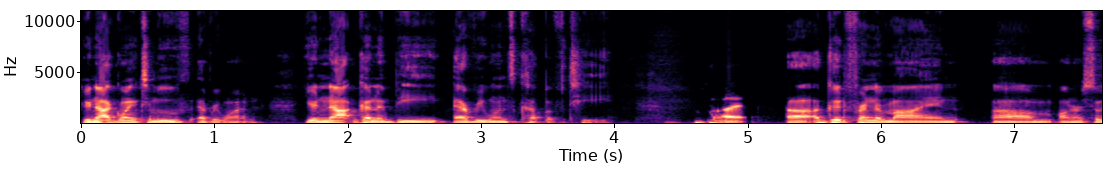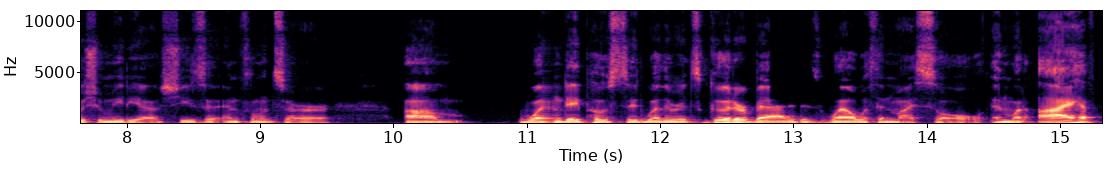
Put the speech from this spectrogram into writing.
You're not going to move everyone. You're not going to be everyone's cup of tea. But uh, a good friend of mine um, on her social media, she's an influencer. Um, one day posted whether it's good or bad it is well within my soul. And what i have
